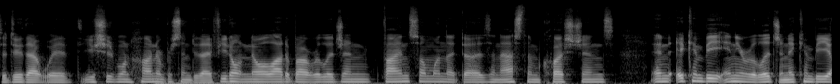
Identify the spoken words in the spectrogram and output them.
to do that with, you should 100% do that. If you don't know a lot about religion, find someone that does and ask them questions. And it can be any religion. It can be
